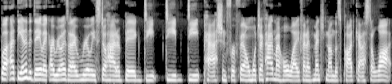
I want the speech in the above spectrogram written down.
But at the end of the day, like I realized that I really still had a big, deep, deep, deep passion for film, which I've had my whole life, and I've mentioned on this podcast a lot.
